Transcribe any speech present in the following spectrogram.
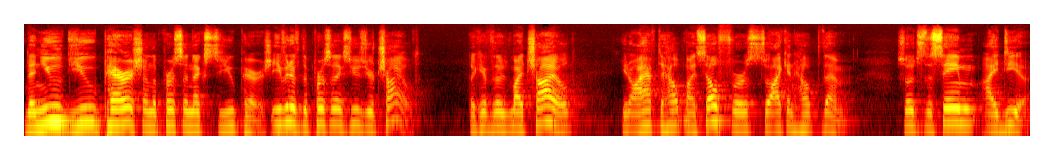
then you you perish and the person next to you perish. Even if the person next to you is your child. Like if there's my child, you know, I have to help myself first so I can help them. So it's the same idea.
